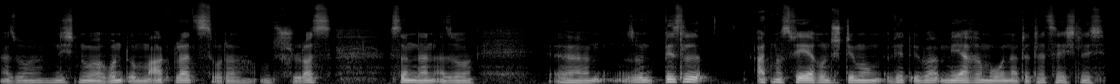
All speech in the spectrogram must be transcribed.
Also nicht nur rund um Marktplatz oder ums Schloss, sondern also ähm, so ein bisschen Atmosphäre und Stimmung wird über mehrere Monate tatsächlich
